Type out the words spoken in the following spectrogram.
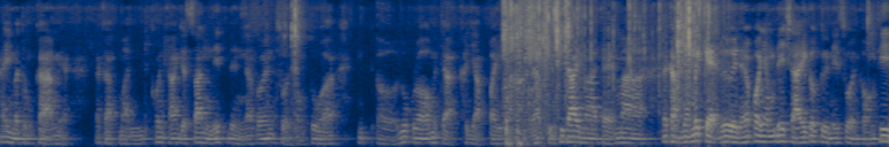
ให้มาตรงกลางเนี่ยนะครับมันค่อนข้างจะสั้นนิดหนึ่งนะเพราะฉะนั้นส่วนของตัวลูกล้อมันจะขยับไปมานะสิ่งที่ได้มาแต่มานะครับยังไม่แกะเลยนะครับเพราะยังไม่ได้ใช้ก็คือในส่วนของที่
